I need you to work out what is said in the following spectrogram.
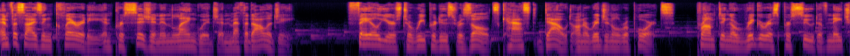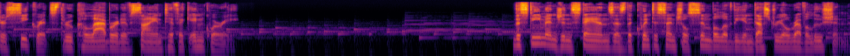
emphasizing clarity and precision in language and methodology. Failures to reproduce results cast doubt on original reports, prompting a rigorous pursuit of nature's secrets through collaborative scientific inquiry. The steam engine stands as the quintessential symbol of the Industrial Revolution,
